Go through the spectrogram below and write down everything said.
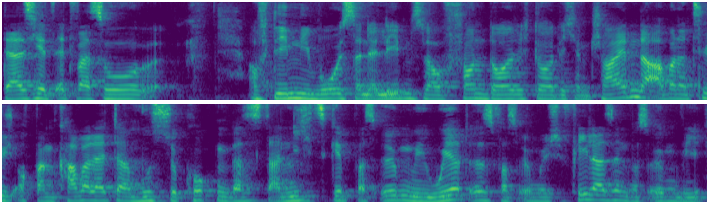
da ist jetzt etwas so auf dem Niveau ist dann der Lebenslauf schon deutlich, deutlich entscheidender. Aber natürlich auch beim Coverletter musst du gucken, dass es da nichts gibt, was irgendwie weird ist, was irgendwelche Fehler sind, was irgendwie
